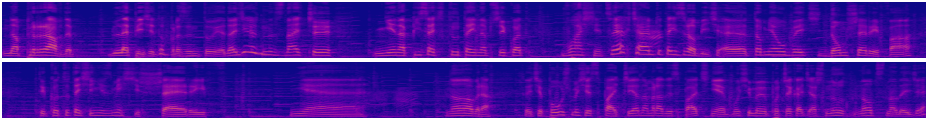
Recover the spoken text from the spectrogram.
naprawdę lepiej się to prezentuje. Dajcie znać, czy nie napisać tutaj na przykład właśnie, co ja chciałem tutaj zrobić. E, to miał być dom szeryfa, tylko tutaj się nie zmieści szeryf. Nie. No dobra, słuchajcie, połóżmy się spać. Czy ja dam radę spać? Nie, musimy poczekać aż nu- noc nadejdzie.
